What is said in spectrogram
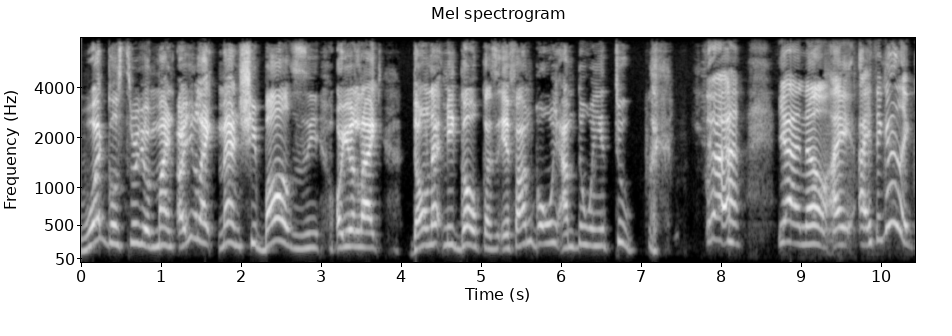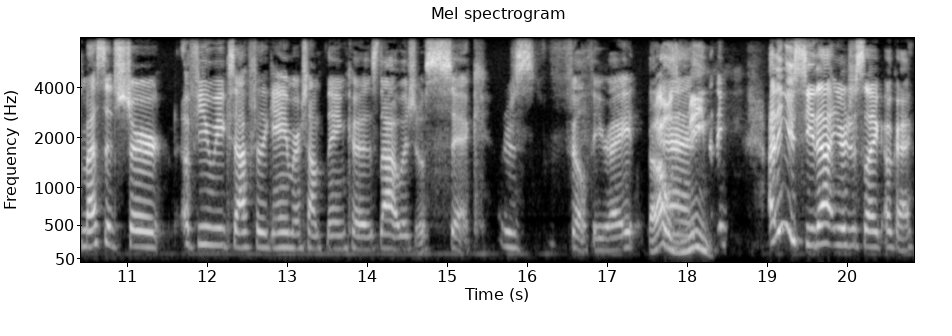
What goes through your mind? Are you like, man, she ballsy, or you're like, don't let me go because if I'm going, I'm doing it too. yeah yeah no i i think i like messaged her a few weeks after the game or something because that was just sick just filthy right That was And mean. I think, I think you see that and you're just like, okay,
